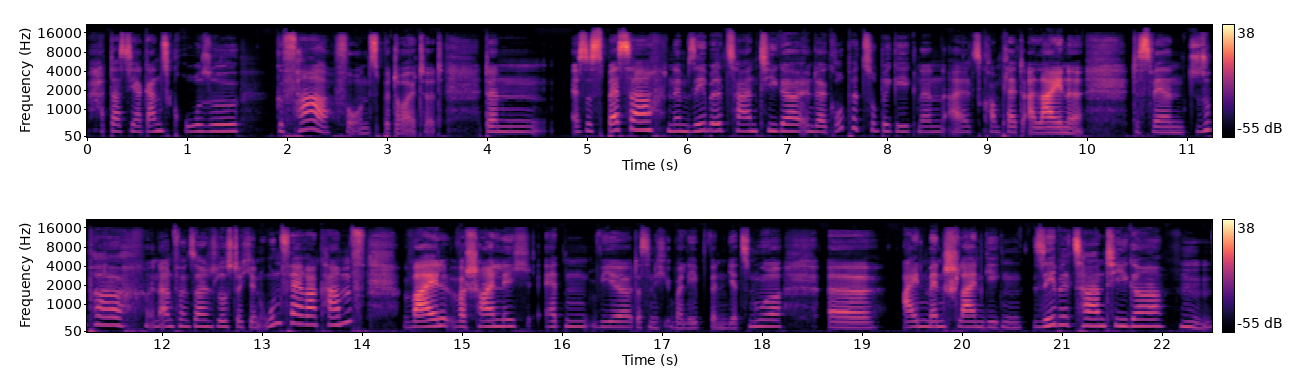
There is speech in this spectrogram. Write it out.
hat das ja ganz große Gefahr für uns bedeutet. Denn es ist besser, einem Säbelzahntiger in der Gruppe zu begegnen, als komplett alleine. Das wäre ein super, in Anführungszeichen, lustig, ein unfairer Kampf, weil wahrscheinlich hätten wir das nicht überlebt, wenn jetzt nur äh, ein Menschlein gegen Säbelzahntiger, hm,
